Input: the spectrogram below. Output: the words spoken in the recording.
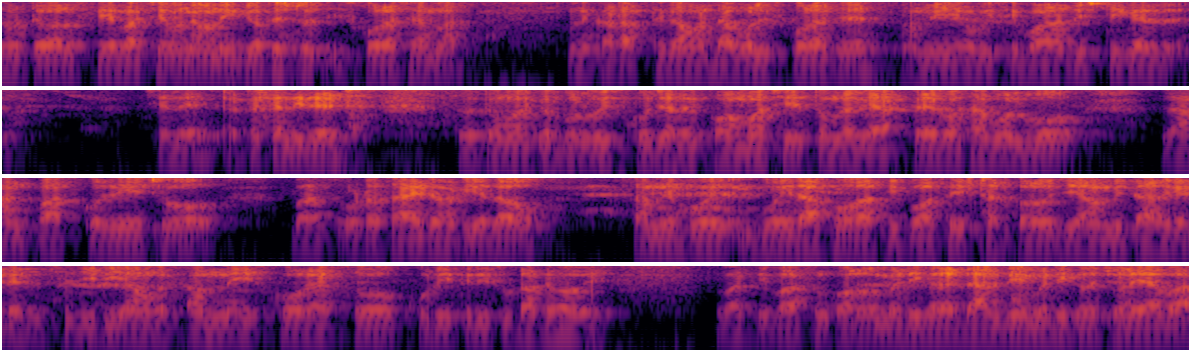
ধরতে পারো সেভ আছে মানে অনেক যথেষ্ট স্কোর আছে আমার। মানে কাট আপ থেকে আমার ডাবল স্কোর আছে। আমি ওবিসি বর্ডার ডিস্ট্রিক্টের ছেলে, একটা ক্যান্ডিডেট তো তোমাকে বলব স্কোর যাদের কম আছে। তোমরাকে একটাই কথা বলব রান পাস করে নিয়েছো বাস ওটা সাইডে হটিয়ে দাও। সামনে বই বই রাখো আর প্রিপারেশন স্টার্ট করো যে আমি টার্গেট এসেছি জিডি আমাকে সামনে স্কোর একশো কুড়ি তিরিশ উঠাতে হবে। এবার প্রিপারেশন করো মেডিকেলে ডাক দিয়ে মেডিকেলে চলে যাবা।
